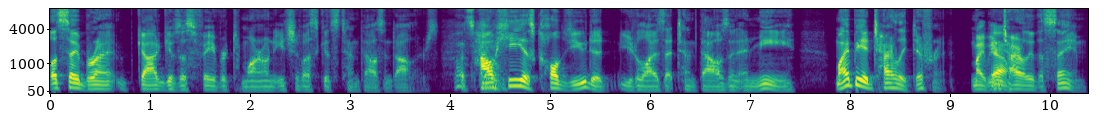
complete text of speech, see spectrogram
Let's say Brent, God gives us favor tomorrow, and each of us gets ten thousand dollars. Let's How go. He has called you to utilize that ten thousand, and me might be entirely different. Might be Yeah. entirely the same.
